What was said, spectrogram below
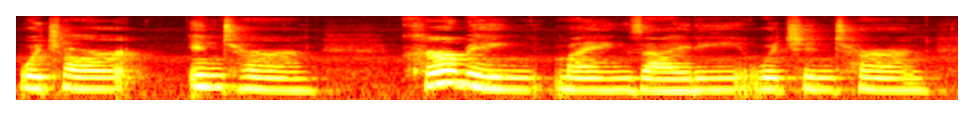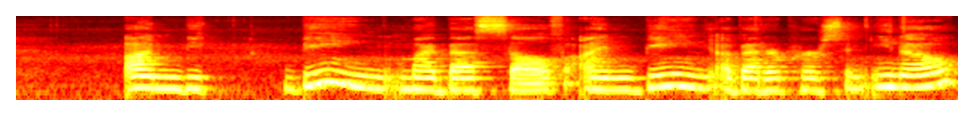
which are in turn curbing my anxiety, which in turn I'm be- being my best self i'm being a better person you know?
